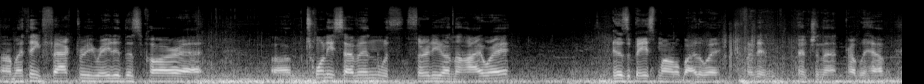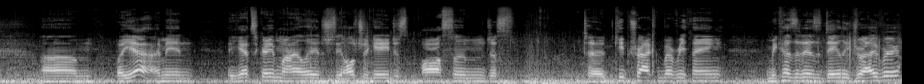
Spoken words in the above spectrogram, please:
Um, I think factory rated this car at um, 27 with 30 on the highway. It was a base model, by the way. I didn't mention that, probably have. Um, but yeah, I mean, it gets great mileage. The Ultra Gauge is awesome just to keep track of everything. And because it is a daily driver,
